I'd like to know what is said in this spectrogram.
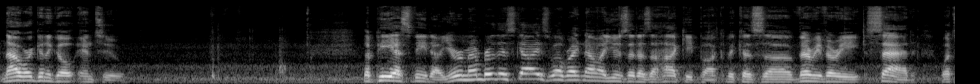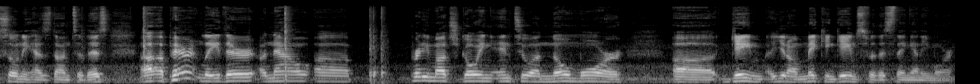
Now we're going to go into the PS Vita. You remember this, guys? Well, right now I use it as a hockey puck because uh, very, very sad what Sony has done to this. Uh, apparently, they're now uh, pretty much going into a no more uh, game, you know, making games for this thing anymore.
